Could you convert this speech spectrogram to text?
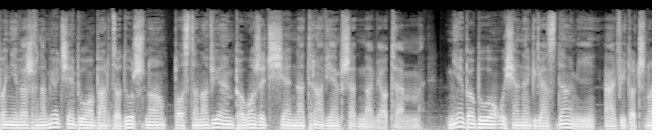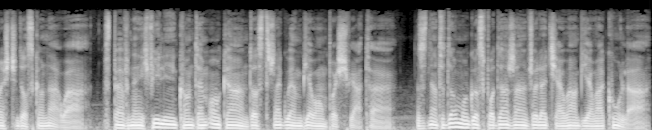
Ponieważ w namiocie było bardzo duszno, postanowiłem położyć się na trawie przed namiotem. Niebo było usiane gwiazdami, a widoczność doskonała. W pewnej chwili kątem oka dostrzegłem białą poświatę. Z nad domu gospodarza wyleciała biała kula.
